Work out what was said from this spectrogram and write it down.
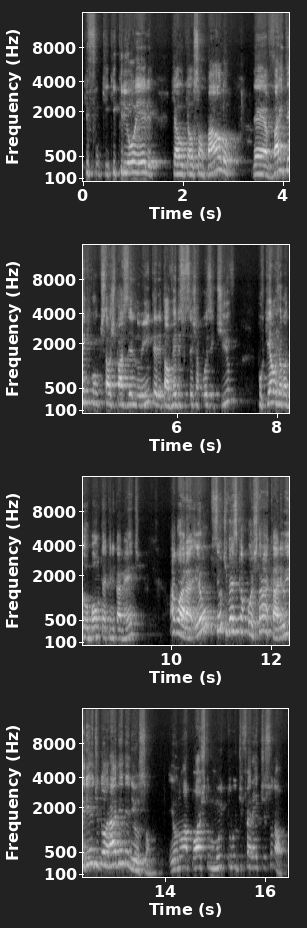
que, que, criou ele, que é o, que é o São Paulo. Né? Vai ter que conquistar o espaço dele no Inter e talvez isso seja positivo, porque é um jogador bom tecnicamente. Agora, eu, se eu tivesse que apostar, cara, eu iria de Dourado e Edenilson eu não aposto muito diferente disso, não.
